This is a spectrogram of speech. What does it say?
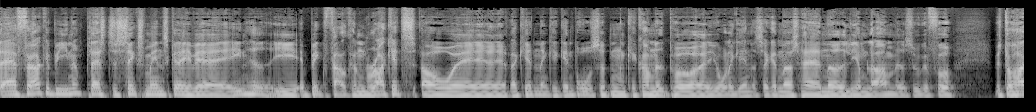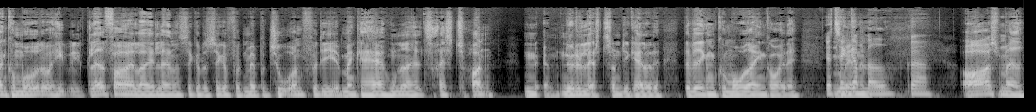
Der er 40 kabiner, plads til 6 mennesker i hver enhed i Big Falcon Rocket, og øh, raketten den kan genbruges, så den kan komme ned på øh, jorden igen, og så kan den også have noget lige om larm med, så du kan få, hvis du har en kommode, du er helt vildt glad for, eller et eller andet, så kan du sikkert få den med på turen, fordi man kan have 150 ton øh, nyttelast, som de kalder det. Der ved jeg ikke, om kommoder indgår i det. Jeg tænker Men, mad gør. Og også mad.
